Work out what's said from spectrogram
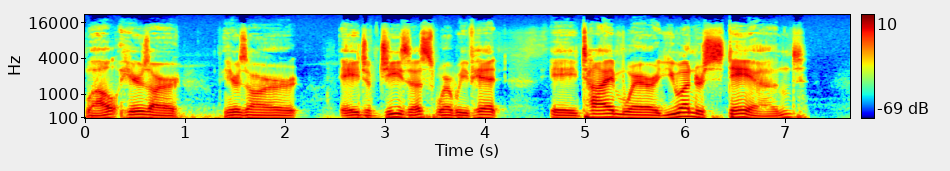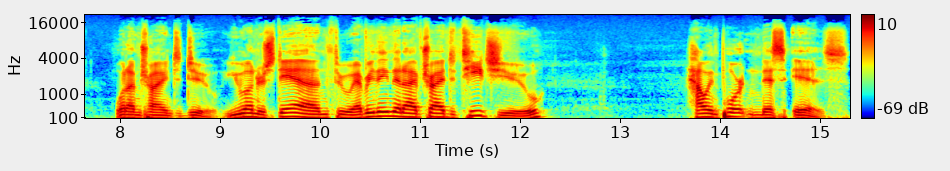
well, here's our here's our age of Jesus, where we've hit a time where you understand what I'm trying to do. You understand through everything that I've tried to teach you how important this is.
